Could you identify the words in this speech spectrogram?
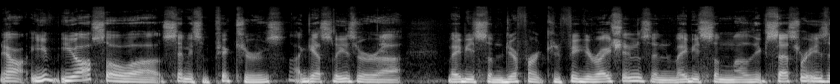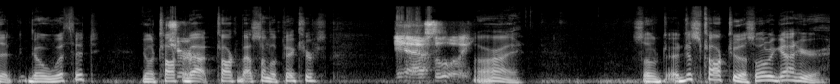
Now you you also uh, sent me some pictures. I guess these are uh, maybe some different configurations and maybe some of the accessories that go with it. You want to talk sure. about talk about some of the pictures? Yeah, absolutely. All right. So uh, just talk to us. What do we got here?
